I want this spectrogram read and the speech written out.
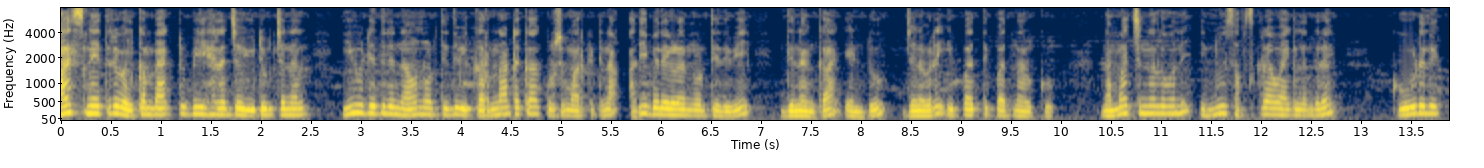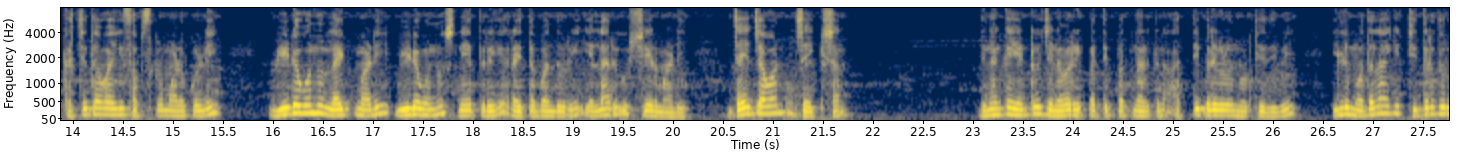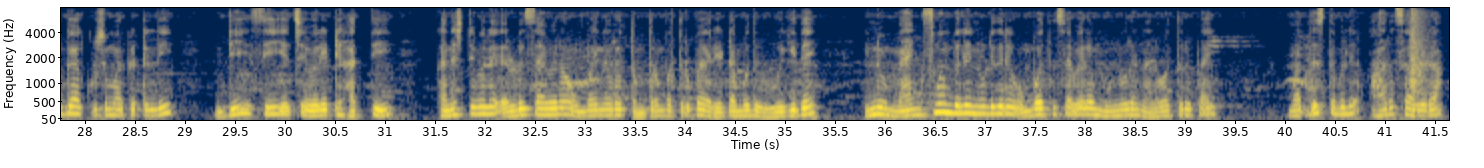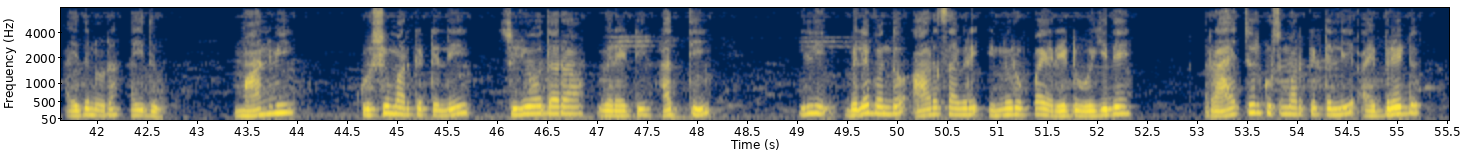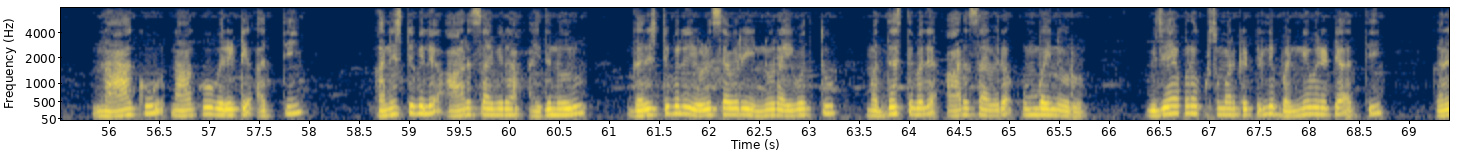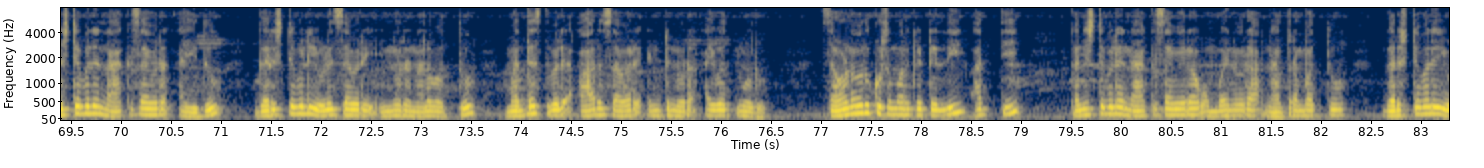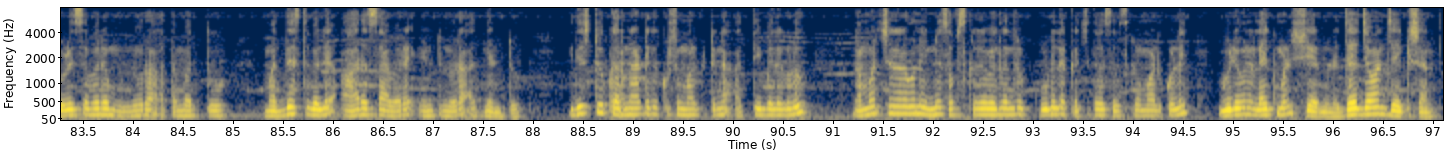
Hi ಸ್ನೇಹಿತರೆ welcome back to ಬಿ ಹೆಲಜ ಯೂಟ್ಯೂಬ್ ಚಾನಲ್ ಈ ವಿಡಿಯೋದಲ್ಲಿ ನಾವು ನೋಡ್ತಿದ್ದೀವಿ ಕರ್ನಾಟಕ ಕೃಷಿ ಮಾರ್ಕೆಟಿನ ಅತಿ ಬೆಲೆಗಳನ್ನು ನೋಡ್ತಿದ್ದೀವಿ. ದಿನಾಂಕ ಎಂಟು ಜನವರಿ ಇಪ್ಪತ್ತು ಇಪ್ಪತ್ತ್ನಾಲ್ಕು ನಮ್ಮ ಚಾನಲವನ್ನು ಇನ್ನೂ ಸಬ್ಸ್ಕ್ರೈಬ್ ಆಗಿಲ್ಲ ಅಂದರೆ ಕೂಡಲೇ ಖಚಿತವಾಗಿ ಸಬ್ಸ್ಕ್ರೈಬ್ ಮಾಡಿಕೊಳ್ಳಿ. ವಿಡಿಯೋವನ್ನು ಲೈಕ್ ಮಾಡಿ, ವಿಡಿಯೋವನ್ನು ಸ್ನೇಹಿತರಿಗೆ, ರೈತ ಬಂಧುವರಿಗೆ ಎಲ್ಲರಿಗೂ ಶೇರ್ ಮಾಡಿ. ಜೈ ಜವಾನ್, ಜೈ ಕಿಶಾನ್ ದಿನಾಂಕ ಎಂಟು ಜನವರಿ ಇಪ್ಪತ್ತಿಪ್ಪತ್ನಾಲ್ಕಿನ ಅತ್ತಿ ಬೆಲೆಗಳು ನೋಡ್ತಿದ್ದೀವಿ. ಇಲ್ಲಿ ಮೊದಲಾಗಿ ಚಿತ್ರದುರ್ಗ ಕೃಷಿ ಮಾರ್ಕೆಟಲ್ಲಿ ಡಿ ಸಿ ಎಚ್ ವೆರೈಟಿ ಹತ್ತಿ ಕನಿಷ್ಠ ಬೆಲೆ ಎರಡು ಸಾವಿರ ಒಂಬೈನೂರ ತೊಂಬತ್ತೊಂಬತ್ತು ರೂಪಾಯಿ ರೇಟ್ ಎಂಬುದು ಹೋಗಿದೆ. ಇನ್ನು ಮ್ಯಾಕ್ಸಿಮಮ್ ಬೆಲೆ ನೋಡಿದರೆ ಒಂಬತ್ತು ಸಾವಿರ ಮುನ್ನೂರ ನಲವತ್ತು ರೂಪಾಯಿ, ಮಧ್ಯಸ್ಥ ಬೆಲೆ ಆರು ಸಾವಿರ ಐದುನೂರ ಐದು. ಮಾನ್ವಿ ಕೃಷಿ ಮಾರ್ಕೆಟಲ್ಲಿ ಸುಯೋಧರ ವೆರೈಟಿ ಹತ್ತಿ, ಇಲ್ಲಿ ಬೆಲೆ ಬಂದು ಆರು ಸಾವಿರ ಇನ್ನೂರು ರೂಪಾಯಿ ರೇಟ್ ಹೋಗಿದೆ. ರಾಯಚೂರು ಕೃಷಿ ಮಾರ್ಕೆಟಲ್ಲಿ ಹೈಬ್ರಿಡ್ ನಾಲ್ಕು ನಾಲ್ಕು ವೆರೈಟಿ ಹತ್ತಿ ಕನಿಷ್ಠ ಬೆಲೆ ಆರು ಸಾವಿರ ಐದುನೂರು, ಗರಿಷ್ಠ ಬೆಲೆ ಏಳು ಸಾವಿರ ಇನ್ನೂರ ಐವತ್ತು, ಮಧ್ಯಸ್ಥ ಬೆಲೆ ಆರು ಸಾವಿರ ಒಂಬೈನೂರು. ವಿಜಯಪುರ ಕೃಷಿ ಮಾರ್ಕೆಟಲ್ಲಿ ಬನ್ನಿ ವೆರೈಟಿ ಹತ್ತಿ, ಕನಿಷ್ಠ ಬೆಲೆ ನಾಲ್ಕು ಸಾವಿರ ಐದು, ಗರಿಷ್ಠ ಬೆಲೆ ಏಳು ಸಾವಿರ ಇನ್ನೂರ ನಲವತ್ತು, ಮಧ್ಯಸ್ಥ ಬೆಲೆ ಆರು ಸಾವಿರ ಎಂಟುನೂರ ಐವತ್ತ್ಮೂರು ಸವಣೂರು ಕೃಷಿ ಮಾರ್ಕೆಟಲ್ಲಿ ಹತ್ತಿ, ಕನಿಷ್ಠ ಬೆಲೆ ನಾಲ್ಕು ಸಾವಿರ ಒಂಬೈನೂರ ನಲವತ್ತೊಂಬತ್ತು, ಗರಿಷ್ಠ ಬೆಲೆ ಏಳು ಸಾವಿರ ಮುನ್ನೂರ ಹತ್ತೊಂಬತ್ತು, ಮಧ್ಯಸ್ಥ ಬೆಲೆ ಆರು ಸಾವಿರ ಎಂಟುನೂರ ಹದಿನೆಂಟು. ಇದಿಷ್ಟು ಕರ್ನಾಟಕ ಕೃಷಿ ಮಾರ್ಕೆಟಿನ ಹತ್ತಿ ಬೆಲೆಗಳು. ನಮ್ಮ ಚಾನಲ್ವನ್ನು ಇನ್ನೂ ಸಬ್ಸ್ಕ್ರೈಬ್ ಆಗಿಲ್ಲ ಅಂದರೆ ಕೂಡಲೇ ಖಚಿತವಾಗಿ ಸಬ್ಸ್ಕ್ರೈಬ್ ಮಾಡಿಕೊಳ್ಳಿ. ವಿಡಿಯೋವನ್ನು ಲೈಕ್ ಮಾಡಿ ಶೇರ್ ಮಾಡಿ. ಜೈ ಜವಾನ್, ಜೈ ಕಿಶಾನ್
